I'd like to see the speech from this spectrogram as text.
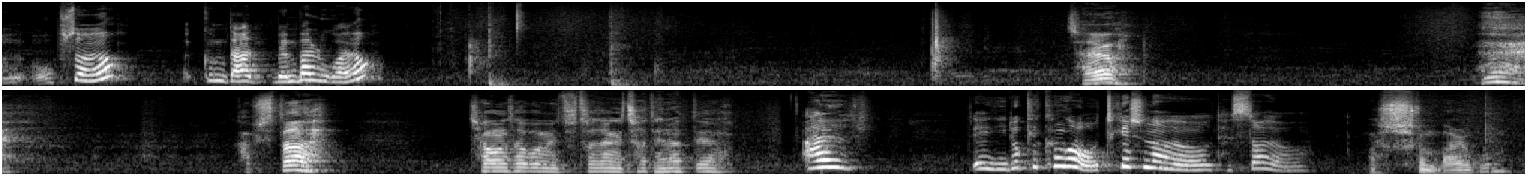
어, 없어요? 그럼 나 맨발로 가요? 자요. 에휴, 갑시다. 차원 사범이 주차장에 차 대놨대요. 아유, 얘 이렇게 큰 걸 어떻게 신어요? 됐어요. 아, 실은 말고.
